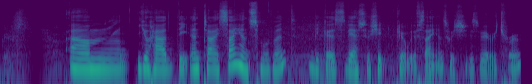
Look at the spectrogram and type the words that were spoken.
Okay. Um, you had the anti-science movement because they associate nuclear with science, which is very true.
